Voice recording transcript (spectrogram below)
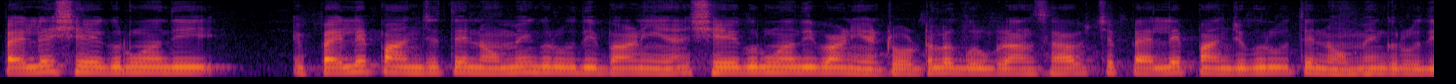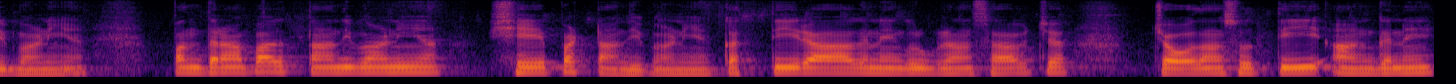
ਪਹਿਲੇ 6 ਗੁਰੂਆਂ ਦੀ, ਪਹਿਲੇ 5 ਤੇ 9ਵੇਂ ਗੁਰੂ ਦੀ ਬਾਣੀ ਆ। 6 ਗੁਰੂਆਂ ਦੀ ਬਾਣੀ ਆ ਟੋਟਲ ਗੁਰੂ ਗ੍ਰੰਥ ਸਾਹਿਬ ਚ, ਪਹਿਲੇ 5 ਗੁਰੂ ਤੇ 9ਵੇਂ ਗੁਰੂ ਦੀ ਬਾਣੀ ਆ। 15 ਭਗਤਾਂ ਦੀ ਬਾਣੀ ਆ 6 ਭੱਟਾਂ ਦੀ ਬਾਣੀ ਆ। 31 ਰਾਗ ਨੇ ਗੁਰੂ ਗ੍ਰੰਥ ਸਾਹਿਬ ਚ 1430 ਅੰਗ ਨੇ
